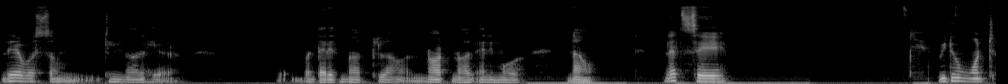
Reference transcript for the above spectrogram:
there was something null here but that is not not null anymore. Now let's say we don't want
